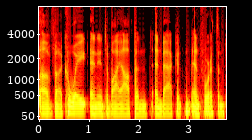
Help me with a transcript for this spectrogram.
of uh, Kuwait and into BIAP and and back and, and forth. And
